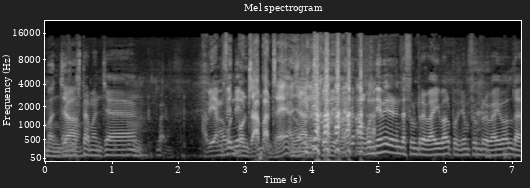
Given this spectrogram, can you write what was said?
Menjar. gustar menjar... Mm. Bueno, Havíem Algun fet dia- bons àpats, eh, allà a l'estudi. Eh? algun dia mirarem de fer un revival, podríem fer un revival de,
